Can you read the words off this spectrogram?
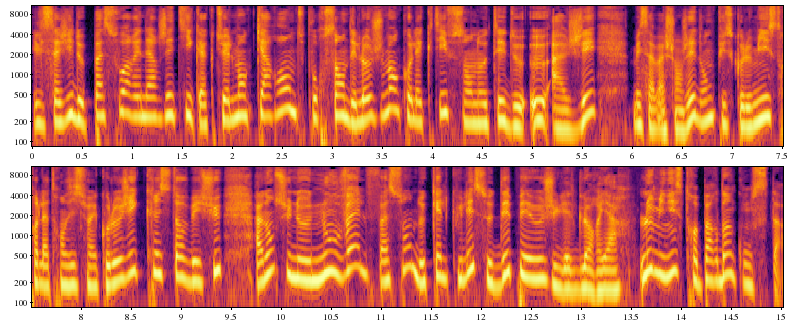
il s'agit de passoires énergétiques. Actuellement, 40% des logements collectifs sont notés de E à G. Mais ça va changer donc, puisque le ministre de la Transition écologique, Christophe Béchu, annonce une nouvelle façon de calculer ce DPE, Juliette Gloria. Le ministre part d'un constat.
